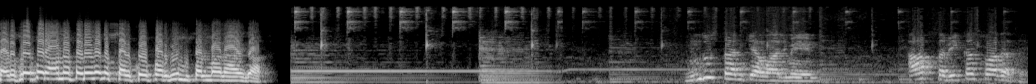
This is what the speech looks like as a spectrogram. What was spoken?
सड़कों पर आना पड़ेगा तो सड़कों पर भी मुसलमान आएगा। हिंदुस्तान की आवाज़ में आप सभी का स्वागत है।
